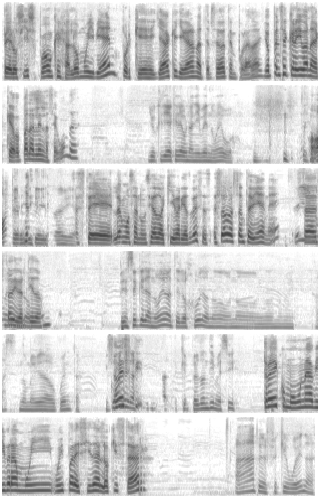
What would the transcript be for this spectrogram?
pero sí supongo que jaló muy bien porque ya que llegaron a la tercera temporada, yo pensé que iban a pararle en la segunda. Yo creía que era un anime nuevo. Oh, este, lo hemos anunciado aquí varias veces. Está bastante bien, ¿eh? está, divertido. Pensé que era nueva, te lo juro, no, no, no, no, me, no me había dado cuenta. ¿Sabes perdón, dime, sí. Trae como una vibra muy, muy parecida a Lucky Star. Ah, pero qué buena.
